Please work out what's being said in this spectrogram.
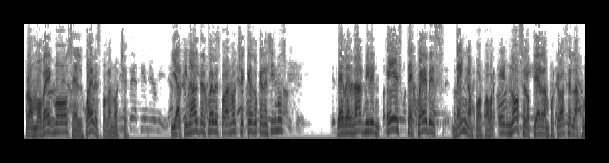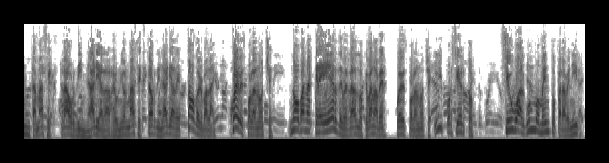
Promovemos el jueves por la noche. Y al final del jueves por la noche, ¿qué es lo que decimos? De verdad, miren, este jueves, vengan por favor, eh, no se lo pierdan porque va a ser la junta más extraordinaria, la reunión más extraordinaria de todo el Balay. Jueves por la noche. No van a creer de verdad lo que van a ver jueves por la noche. Y por cierto, si hubo algún momento para venir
